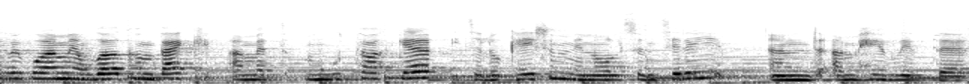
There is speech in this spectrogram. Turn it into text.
everyone and welcome back. I'm at Mottaket. It's a location in Ålesund City and I'm here with uh,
